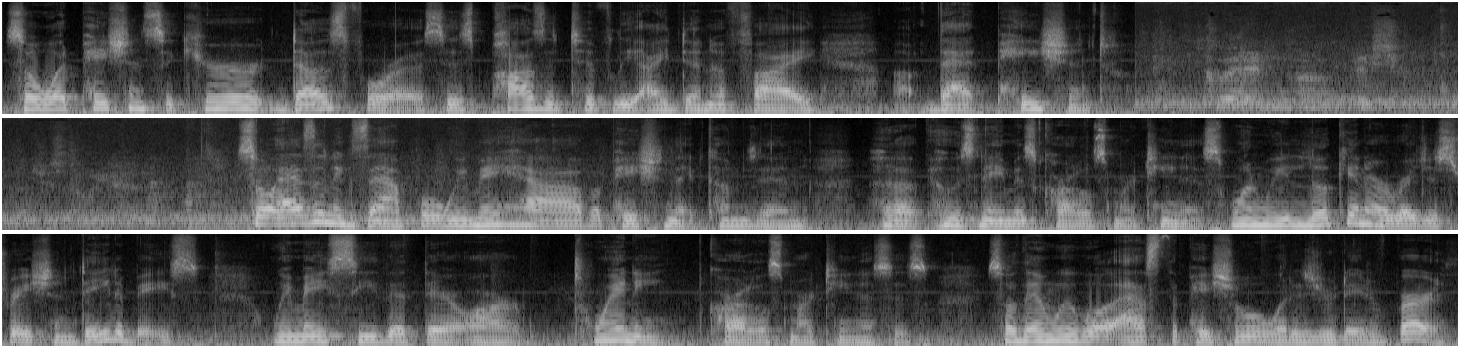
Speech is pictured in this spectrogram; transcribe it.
So, what PatientSecure does for us is positively identify uh, that patient. Go ahead and uh, so, as an example, we may have a patient that comes in uh, whose name is Carlos Martinez. When we look in our registration database, we may see that there are 20 Carlos Martinez's. So then we will ask the patient, well, what is your date of birth?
